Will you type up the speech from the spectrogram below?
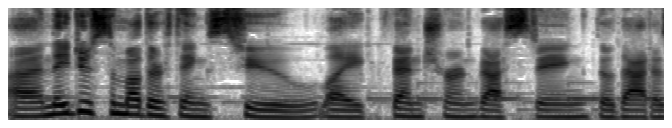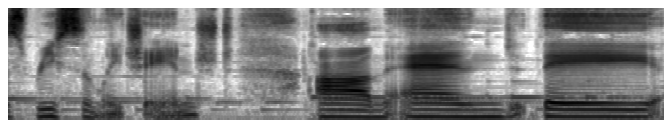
Uh, and they do some other things too, like venture investing, though that has recently changed. Um, and they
